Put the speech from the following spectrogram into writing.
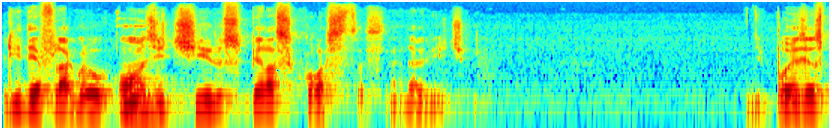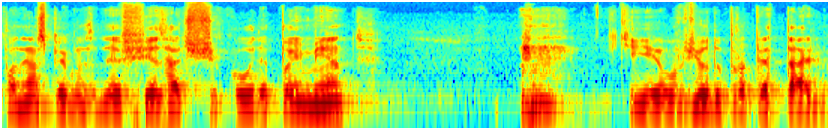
lhe deflagrou 11 tiros pelas costas né, da vítima. Depois, respondendo às perguntas da defesa, ratificou o depoimento que ouviu do proprietário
